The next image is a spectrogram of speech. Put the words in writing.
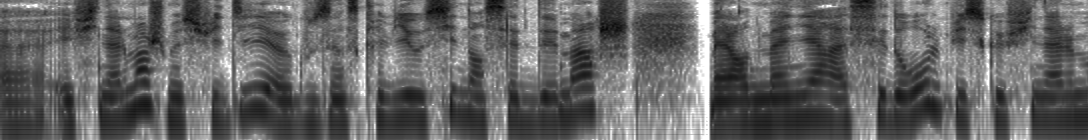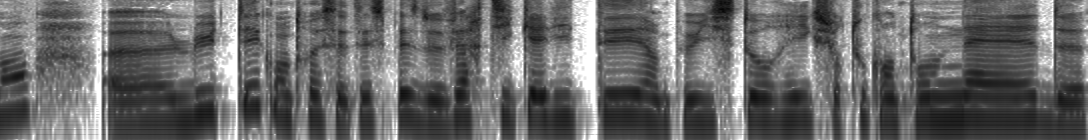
Euh, et finalement, je me suis dit euh, que vous inscriviez aussi dans cette démarche, mais alors de manière assez drôle, puisque finalement, euh, lutter contre cette espèce de verticalité un peu historique, surtout quand on aide,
